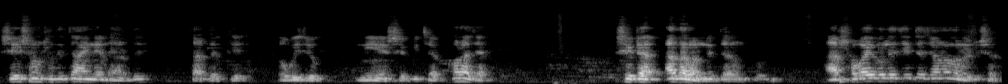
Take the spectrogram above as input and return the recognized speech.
সেই সংশোধিত আইনের মধ্যে তাদেরকে অভিযোগ নিয়ে এসে বিচার করা যায়। সেটা আদালত নির্ধারণ করবে। আর সবাই বলে যে এটা জনগণের বিষয়।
